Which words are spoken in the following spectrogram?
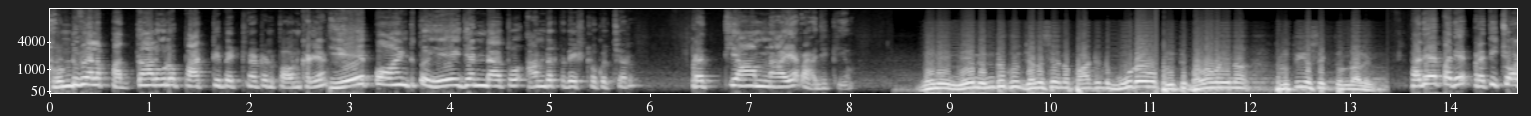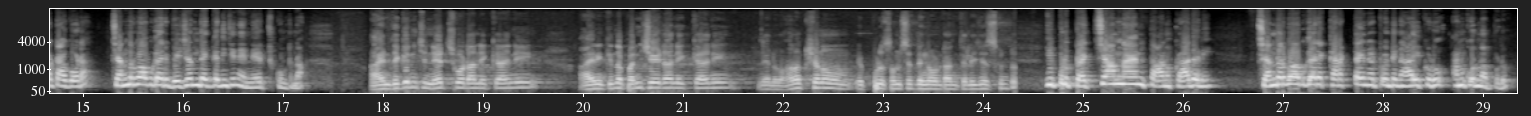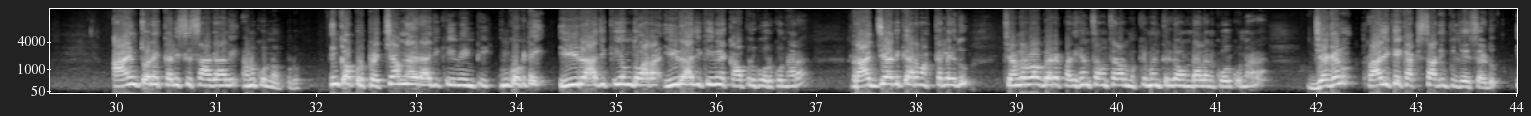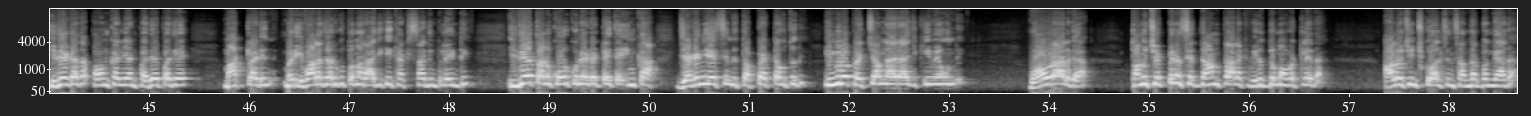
రెండు వేల పద్నాలుగులో పార్టీ పెట్టినటువంటి పవన్ కళ్యాణ్ ఏ పాయింట్తో ఏ ఎజెండాతో ఆంధ్రప్రదేశ్లోకి వచ్చారు? ప్రత్యామ్నాయ రాజకీయం. నేను నేను ఎందుకు జనసేన పార్టీని మూడో తృతి బలమైన తృతీయ శక్తి ఉండాలి? పదే పదే ప్రతి చోట కూడా చంద్రబాబు గారి విజన్ దగ్గర నుంచి నేను నేర్చుకుంటున్నా. ఆయన దగ్గర నుంచి నేర్చుకోవడానికి కానీ ఆయన కింద పని చేయడానికి కానీ నేను అనుక్షణం ఎప్పుడు సంసిద్ధంగా ఉంటానని తెలియజేసుకుంటూ ఇప్పుడు ప్రత్యామ్నాయం తాను కాదని చంద్రబాబు గారే కరెక్ట్ అయినటువంటి నాయకుడు అనుకున్నప్పుడు ఆయనతోనే కలిసి సాగాలి అనుకున్నప్పుడు ఇంకా అప్పుడు ప్రత్యామ్నాయ రాజకీయం ఏంటి? ఇంకొకటి ఈ రాజకీయం ద్వారా ఈ రాజకీయమే కాపులు కోరుకున్నారా? రాజ్యాధికారం అక్కర్లేదు. చంద్రబాబు గారే పదిహేను సంవత్సరాలు ముఖ్యమంత్రిగా ఉండాలని కోరుకున్నారా? జగన్ రాజకీయ కక్ష సాధింపులు చేశాడు. ఇదే కదా పవన్ కళ్యాణ్ పదే పదే మాట్లాడింది. మరి ఇవాళ జరుగుతున్న రాజకీయ కక్ష సాధింపులు ఏంటి? ఇదే తను కోరుకునేటట్టయితే ఇంకా జగన్ చేసింది తప్పెట్టవుతుంది ఇందులో ప్రత్యామ్నాయ రాజకీయమే ఉంది. ఓవరాల్గా తను చెప్పిన సిద్ధాంతాలకు విరుద్ధం అవ్వట్లేదా? ఆలోచించుకోవాల్సిన సందర్భం కాదా?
